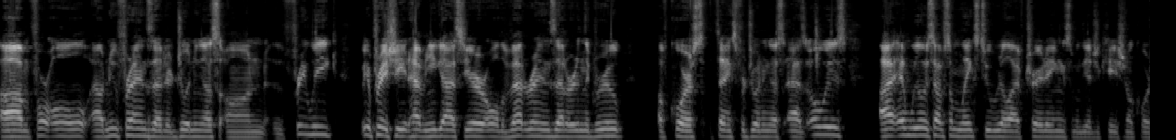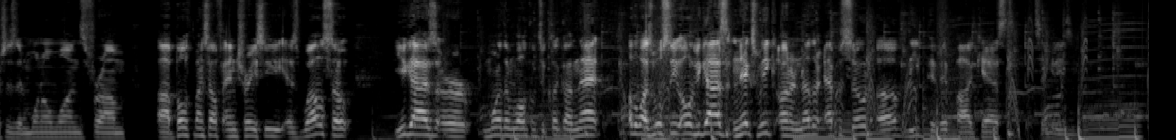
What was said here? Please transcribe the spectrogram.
Um, for all our new friends that are joining us on the free week, we appreciate having you guys here. All the veterans that are in the group, of course. Thanks for joining us as always. Uh, and we always have some links to real life trading, some of the educational courses and one on ones from uh, both myself and Tracy as well. So you guys are more than welcome to click on that. Otherwise, we'll see all of you guys next week on another episode of the Pivot Podcast. Take it easy.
